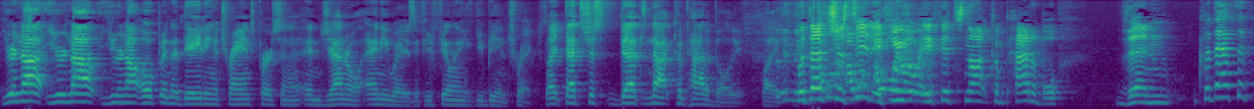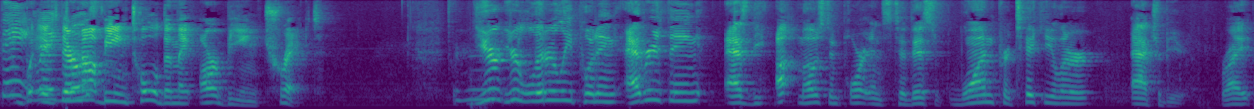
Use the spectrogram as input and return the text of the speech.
You're not you're not you're not open to dating a trans person in general anyways if you're feeling like you're being tricked. Like that's just that's not compatibility. Like But that's I just want- I it. want- If I you want- if it's not compatible, then But that's the thing. but like, if they're most- not being told, then they are being tricked. you're you're literally putting everything as the utmost importance to this one particular attribute, right?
